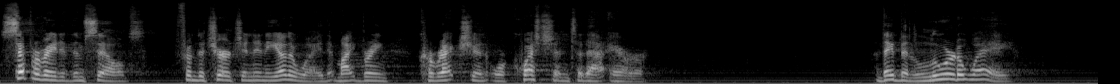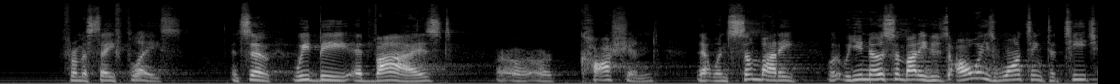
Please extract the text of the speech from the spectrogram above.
separated themselves from the church in any other way that might bring correction or question to that error. And they've been lured away from a safe place. And so we'd be advised or, or, cautioned that when somebody, when you know somebody who's always wanting to teach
